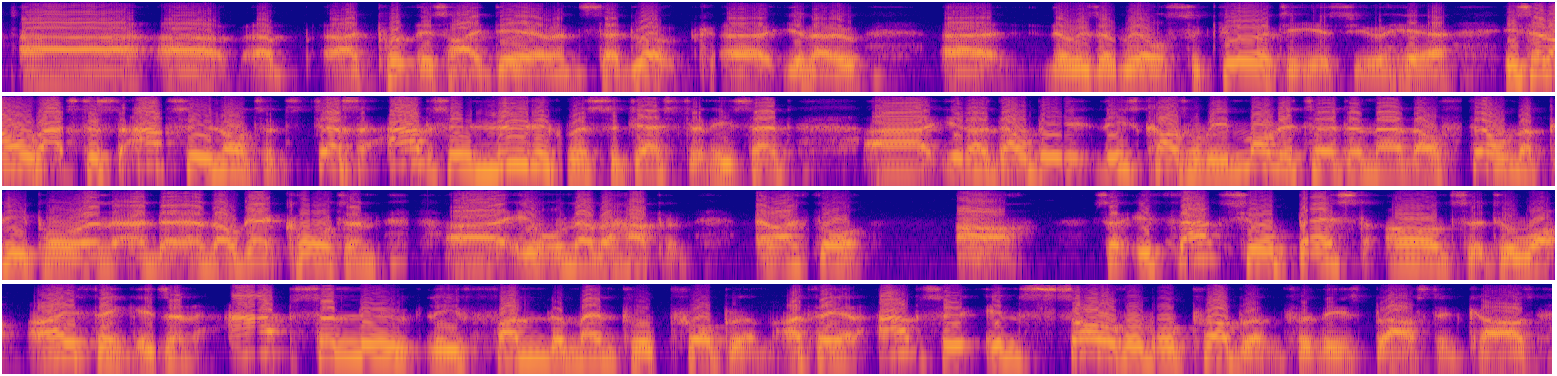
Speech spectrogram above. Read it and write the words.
uh, uh, I put this idea and said, look, you know, uh, there is a real security issue here. He said, "Oh, that's just absolute nonsense, just absolute ludicrous suggestion." He said, uh, "You know, they'll be these cars will be monitored and they'll film the people and and, and they'll get caught and uh, it will never happen." And I thought, ah. So, if that's your best answer to what I think is an absolutely fundamental problem, I think an absolute insolvable problem for these blasted cars,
